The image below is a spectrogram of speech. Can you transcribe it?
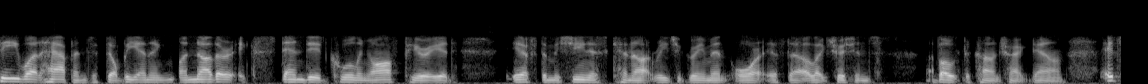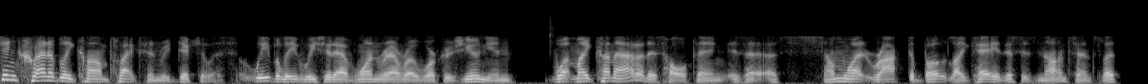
see what happens if there'll be an, another extended cooling off period if the machinists cannot reach agreement or if the electricians vote the contract down. It's incredibly complex and ridiculous. We believe we should have one railroad workers union. What might come out of this whole thing is a, a somewhat rock the boat like, hey, this is nonsense. Let's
